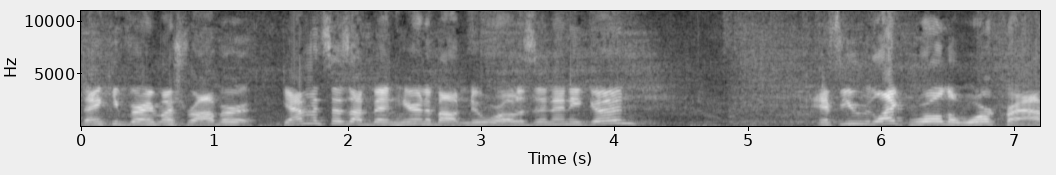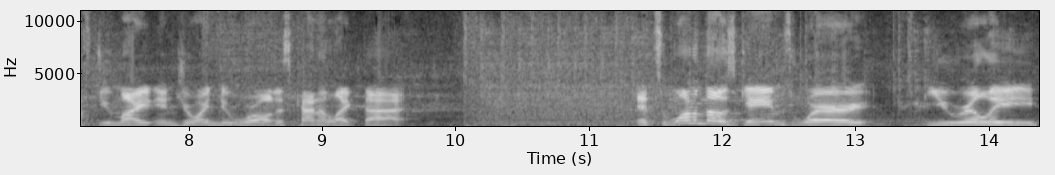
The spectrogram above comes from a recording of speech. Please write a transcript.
Thank you very much, Robert. Gavin says I've been hearing about New World. Is it any good? If you like World of Warcraft, you might enjoy New World. It's kind of like that. It's one of those games where you really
